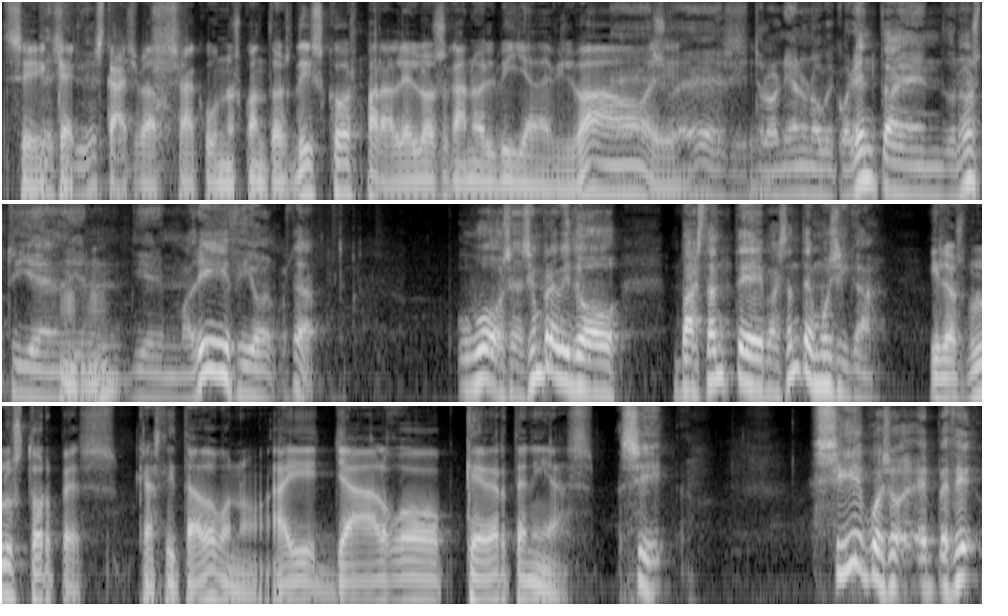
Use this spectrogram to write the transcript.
Sí, del que este. Cashbath sacó unos cuantos discos, Paralelos ganó el Villa de Bilbao. Eso y- es, y Toloniano 940 en Donosti y en, y en- y en Madrid. Y, o sea, hubo, o sea, siempre ha habido bastante, bastante música. Y los blues torpes que has citado, bueno, ahí ya algo que ver tenías. Sí. Sí, pues empecé,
